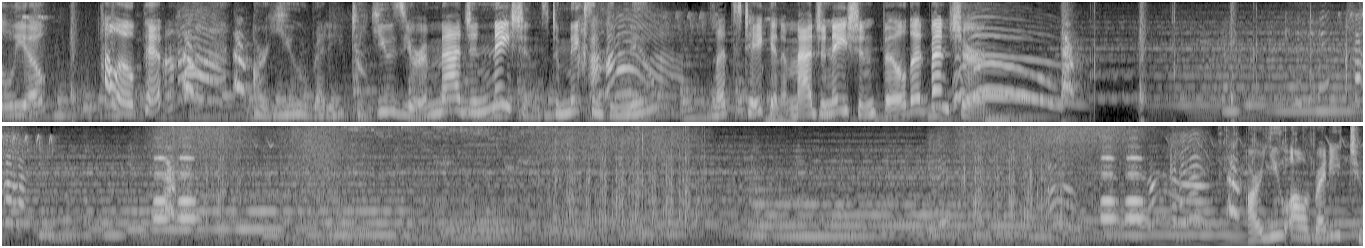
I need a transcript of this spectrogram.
Leo. Hello, Pip. Are you ready to use your imaginations to make something new? Let's take an imagination-filled adventure. Are you all ready to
